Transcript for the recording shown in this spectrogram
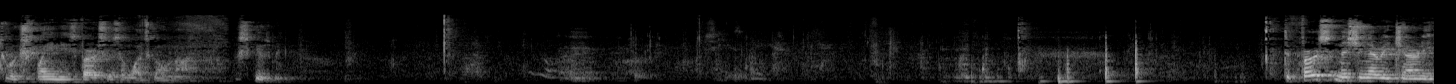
to explain these verses and what's going on. Excuse me. First missionary journey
